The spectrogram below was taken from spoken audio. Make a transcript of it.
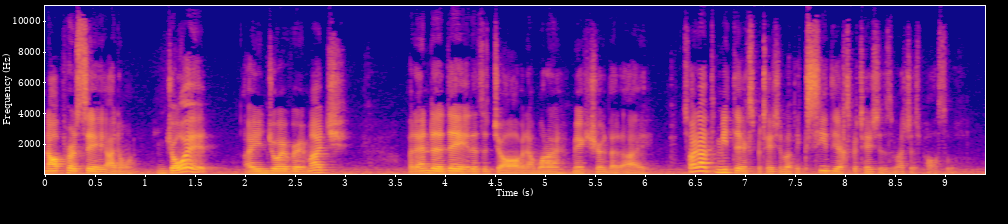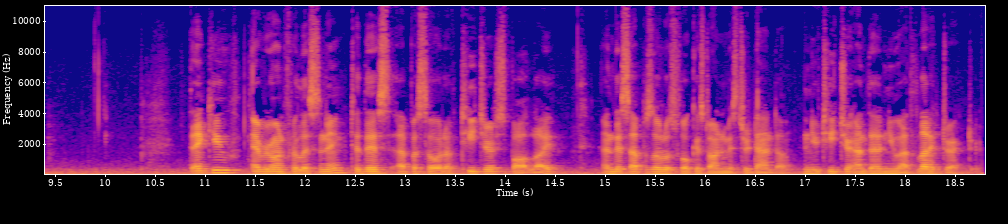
Not per se, I don't enjoy it. I enjoy it very much, but end of the day, it is a job, and I want to make sure that I try not have to meet the expectation, but exceed the expectations as much as possible. Thank you, everyone, for listening to this episode of Teacher Spotlight. And this episode was focused on Mr. Dhanda, the new teacher and the new athletic director.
